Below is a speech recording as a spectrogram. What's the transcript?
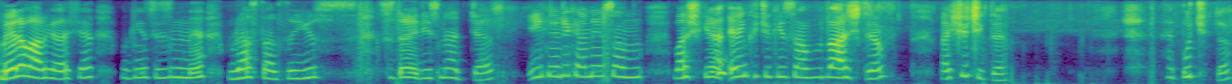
Merhaba arkadaşlar. Bugün sizinle Brawl Stars'ta 100 star hediyesini açacağız. İlk önce kendi hesabımı başka en küçük hesabımı açtım. Bak şu çıktı. Hep bu çıktı.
